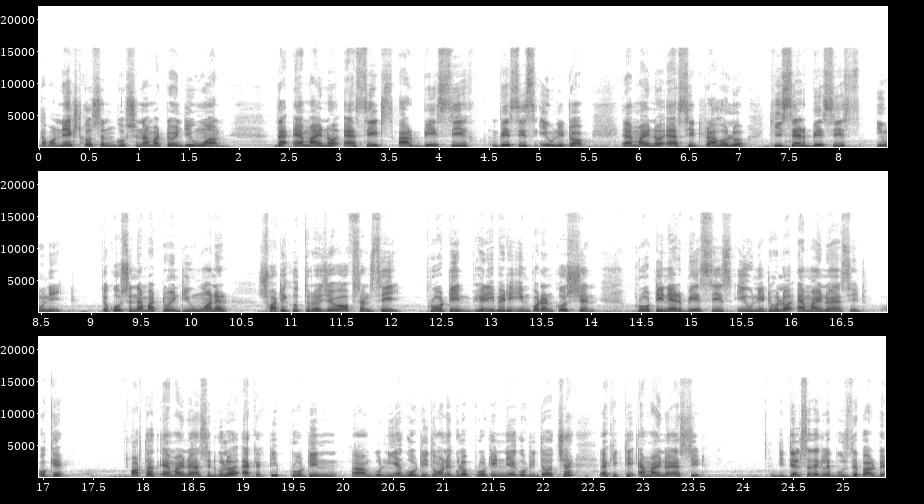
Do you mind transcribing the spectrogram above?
তারপর next question question number twenty one the amino acids are basic basis unit of amino অ্যাসিডরা হলো কিসের বেসিস ইউনিট তো কোশ্চেন নাম্বার টোয়েন্টি ওয়ানের সঠিক উত্তর হয়ে যাবে option C protein very very important question প্রোটিনের বেসিস ইউনিট হলো অ্যামাইনো অ্যাসিড ওকে অর্থাৎ অ্যামাইনো অ্যাসিডগুলো এক একটি প্রোটিন নিয়ে গঠিত। অনেকগুলো প্রোটিন নিয়ে গঠিত হচ্ছে এক একটি অ্যামাইনো অ্যাসিড ডিটেলসে দেখলে বুঝতে পারবে।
